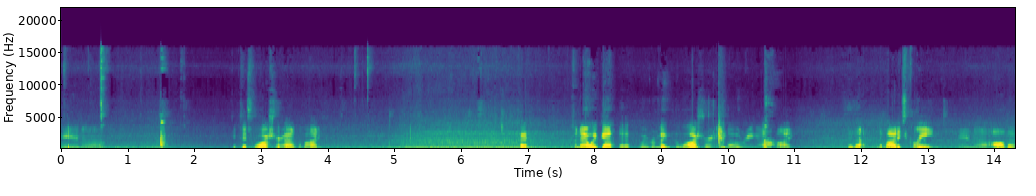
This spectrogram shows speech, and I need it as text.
and uh, get this washer out of the body. Okay, so now we've got the, we removed the washer and the O-ring out of the body. So the, the body's clean and uh, all the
